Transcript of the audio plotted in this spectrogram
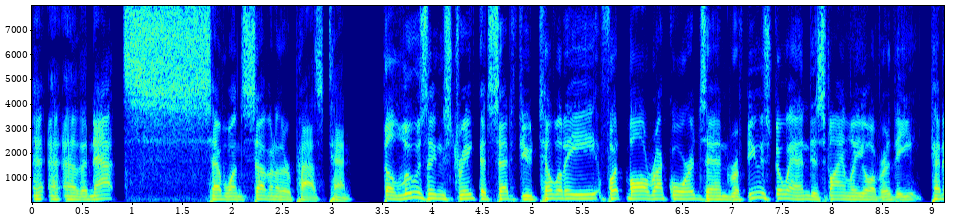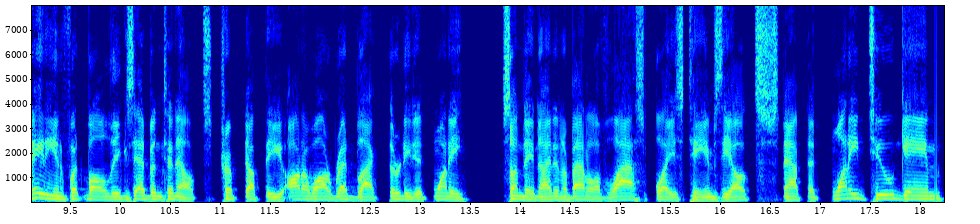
Uh, uh, uh the Nats have won seven of their past 10. The losing streak that set futility football records and refused to end is finally over. The Canadian Football League's Edmonton Elks tripped up the Ottawa Red Black 30 to 20 Sunday night in a battle of last place teams. The Elks snapped a 22 game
